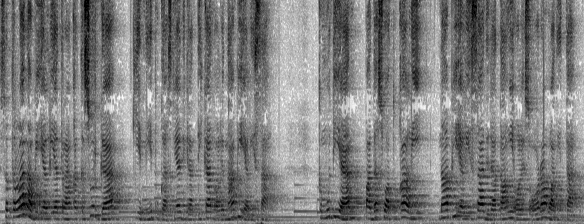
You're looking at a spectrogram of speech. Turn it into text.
Setelah Nabi Elia terangkat ke surga, kini tugasnya digantikan oleh Nabi Elisa. Kemudian, pada suatu kali, Nabi Elisa didatangi oleh seorang wanita.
